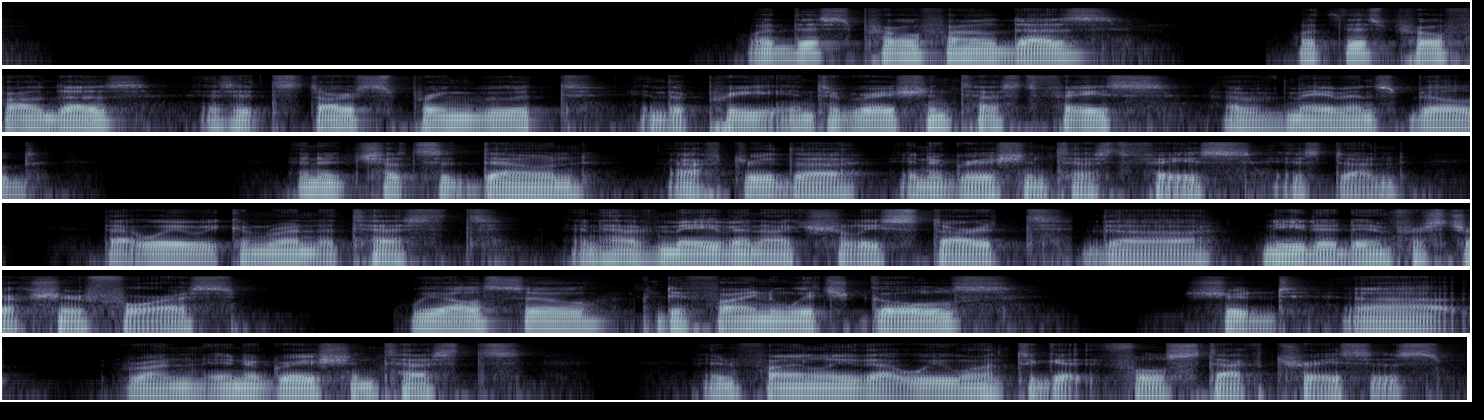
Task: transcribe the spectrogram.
What this profile does, what this profile does is it starts Spring Boot in the pre-integration test phase of Maven's build, and it shuts it down after the integration test phase is done. That way we can run a test and have Maven actually start the needed infrastructure for us. We also define which goals should uh, run integration tests, and finally that we want to get full stack traces.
